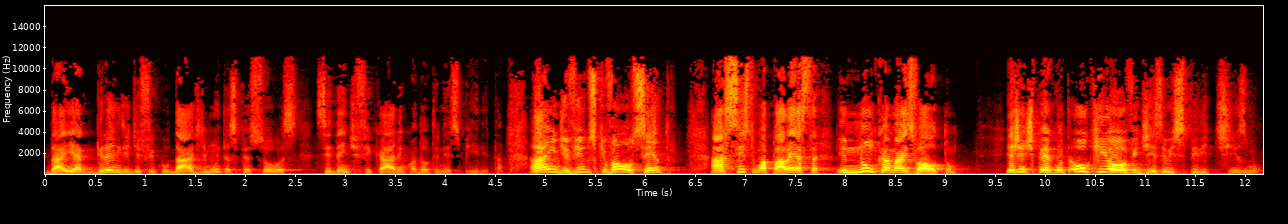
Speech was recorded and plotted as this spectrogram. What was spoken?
Daí a grande dificuldade de muitas pessoas se identificarem com a doutrina espírita. Há indivíduos que vão ao centro, assistem uma palestra e nunca mais voltam. E a gente pergunta: o que houve? Dizem: o Espiritismo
